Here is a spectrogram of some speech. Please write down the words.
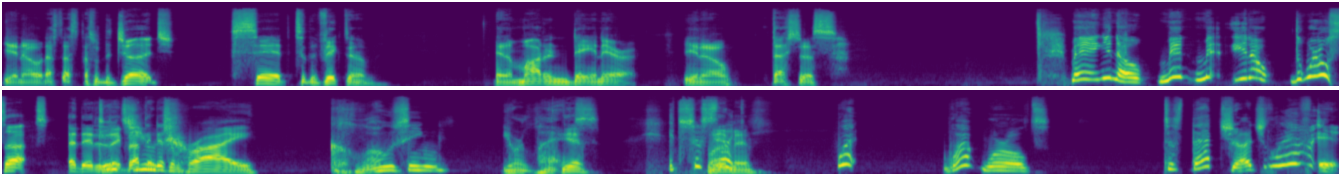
You know, that's that's that's what the judge said to the victim in a modern day and era. You know, that's just man, you know, men, men you know, the world sucks at the end of the day. But I think there's a, try closing your legs? Yeah. It's just yeah, like man. what what world does that judge live in?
